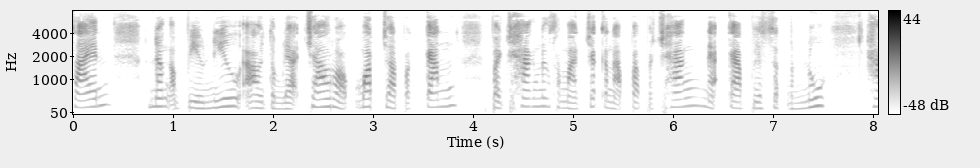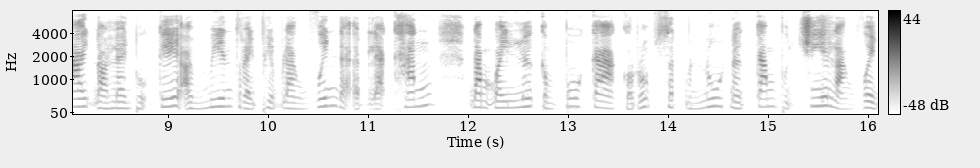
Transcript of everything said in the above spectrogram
សែននិងអំពាវនាវឲ្យទម្លាក់ចោលរបបចោតប្រកាន់ប្រឆាំងនឹងសមាជិកគណៈបពប្រឆាំងអ្នកការពារសិទ្ធិមនុស្សហើយដោះលែងពួកគេឲ្យមានត្រីភាពឡើងវិញដែលឥតលក្ខខណ្ឌដើម្បីលើកកម្ពស់ការគោរពសិទ្ធិមនុស្សនៅកម្ពុជាឡើងវិញ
